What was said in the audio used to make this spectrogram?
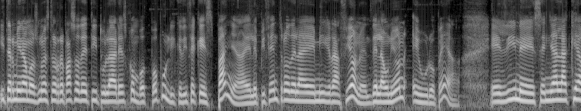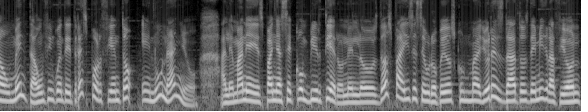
Y terminamos nuestro repaso de titulares con Voz Populi, que dice que España, el epicentro de la emigración de la Unión Europea. El INE señala que aumenta un 53% en un año. Alemania y España se convirtieron en los dos países europeos con mayores datos de emigración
